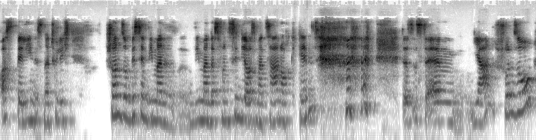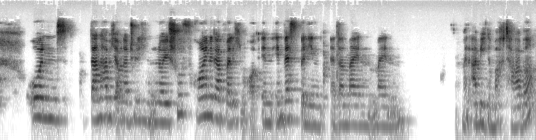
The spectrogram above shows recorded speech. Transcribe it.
Ostberlin ist natürlich schon so ein bisschen, wie man, wie man das von Cindy aus Marzahn auch kennt. das ist ähm, ja schon so. Und dann habe ich aber natürlich neue Schulfreunde gehabt, weil ich in, in Westberlin äh, dann mein, mein, mein Abi gemacht habe.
